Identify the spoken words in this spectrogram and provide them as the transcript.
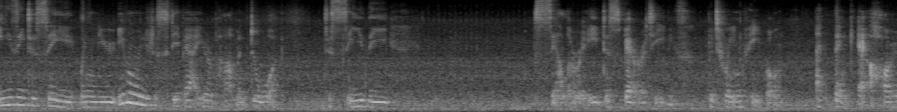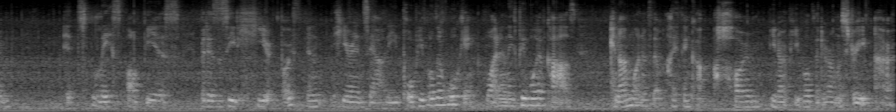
Easy to see when you, even when you just step out your apartment door to see the salary disparities between people. I think at home it's less obvious but as I said here both in here in Saudi poor people are walking. Why don't these people have cars? And I'm one of them. I think at home you know people that are on the street are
